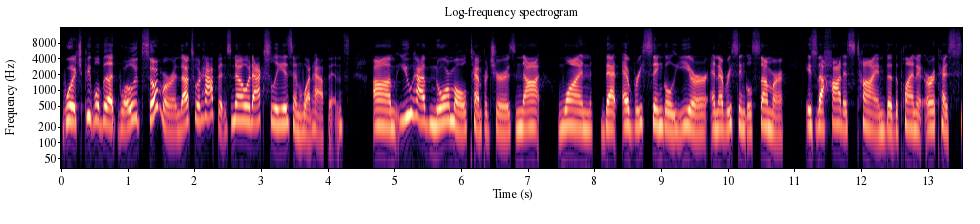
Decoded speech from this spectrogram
which people be like, well, it's summer and that's what happens. No, it actually isn't what happens. Um, you have normal temperatures, not one that every single year and every single summer is the hottest time that the planet Earth has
